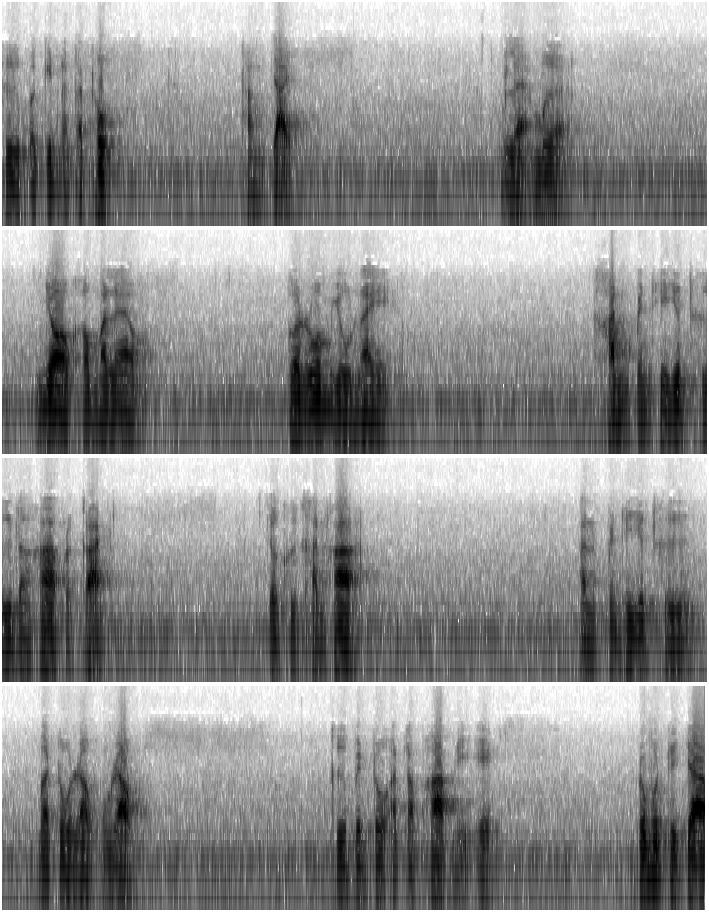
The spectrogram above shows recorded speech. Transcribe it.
คือปกินกทุกข์ทางใจ และเมื่อย่อเข้ามาแล้ว ก็รวมอยู่ในขันเป็นที่ยึดถือทั้งห้าประการ ก็คือขันห้า อันเป็นที่ยึดถือว่าตัวเราของเรา คือเป็นตัวอัตภาพนี้เอง พระพุทธเจ้า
